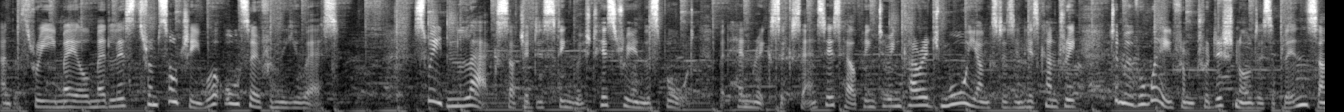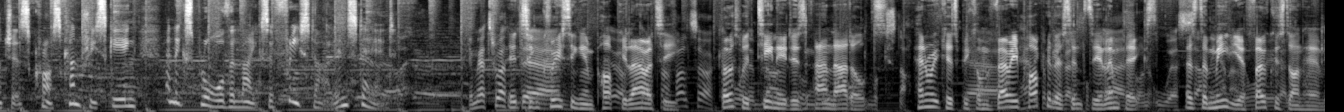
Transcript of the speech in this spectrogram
and the three male medalists from Sochi were also from the US. Sweden lacks such a distinguished history in the sport, but Henrik's success is helping to encourage more youngsters in his country to move away from traditional disciplines such as cross country skiing and explore the likes of freestyle instead. It's increasing in popularity, both with teenagers and adults. Henrik has become very popular since the Olympics, as the media focused on him,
